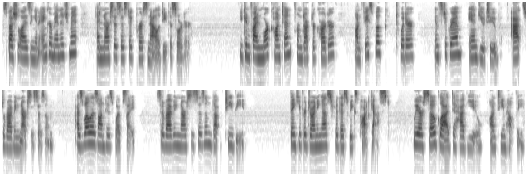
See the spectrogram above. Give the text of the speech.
specializing in anger management and narcissistic personality disorder. You can find more content from Dr. Carter on Facebook, Twitter, Instagram, and YouTube at Surviving Narcissism, as well as on his website, survivingnarcissism.tv. Thank you for joining us for this week's podcast. We are so glad to have you on Team Healthy.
